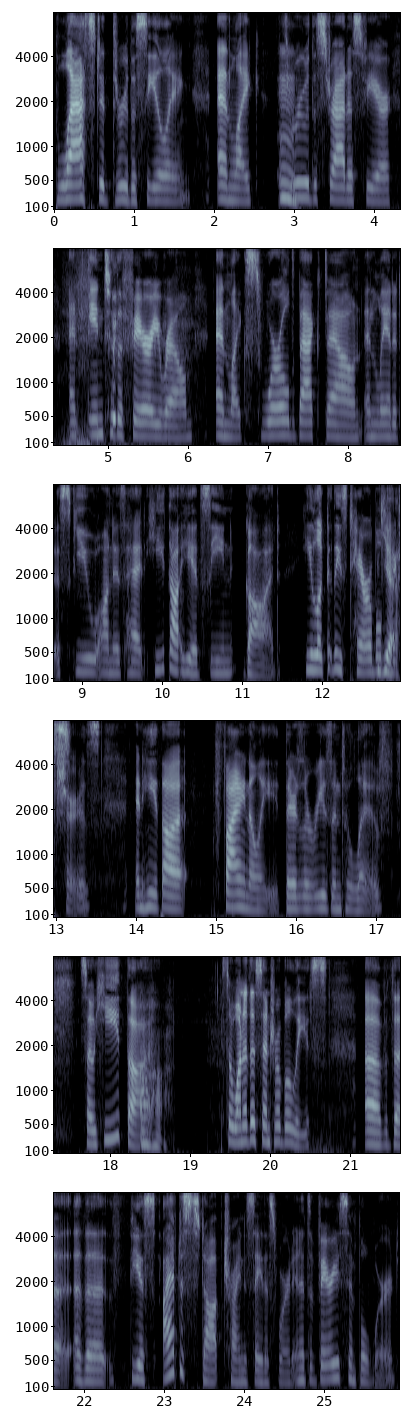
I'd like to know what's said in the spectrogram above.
blasted through the ceiling and like through the stratosphere and into the fairy realm and like swirled back down and landed askew on his head. He thought he had seen God. He looked at these terrible Yes. pictures and he thought, finally, there's a reason to live. So he thought Uh-huh. so one of the central beliefs of the of the theos I have to stop trying to say this word, and it's a very simple word.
